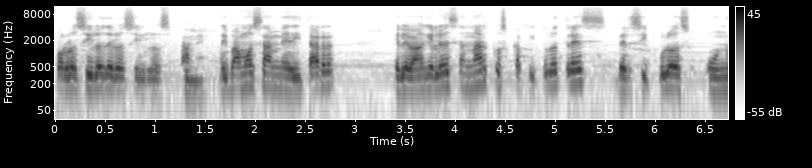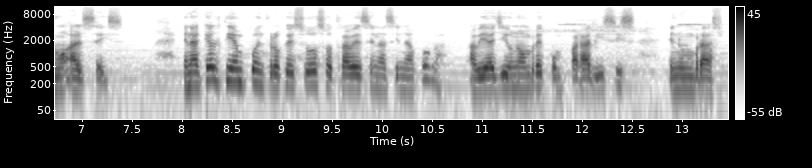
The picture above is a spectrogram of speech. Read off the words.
por los siglos de los siglos. Amén. Hoy vamos a meditar el Evangelio de San Marcos, capítulo 3, versículos 1 al 6. En aquel tiempo entró Jesús otra vez en la sinagoga. Había allí un hombre con parálisis en un brazo.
